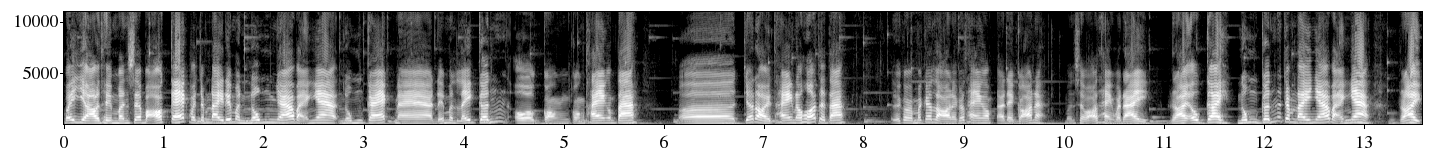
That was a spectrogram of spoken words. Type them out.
Bây giờ thì mình sẽ bỏ cát vào trong đây để mình nung nha các bạn nha. Nung cát nè để mình lấy kính. Ờ còn còn than không ta? Ờ chết rồi than đâu hết rồi ta để coi mấy cái lò này có than không? À đây có nè. Mình sẽ bỏ than vào đây. Rồi, ok. Nung kính ở trong đây nha các bạn nha. Rồi,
